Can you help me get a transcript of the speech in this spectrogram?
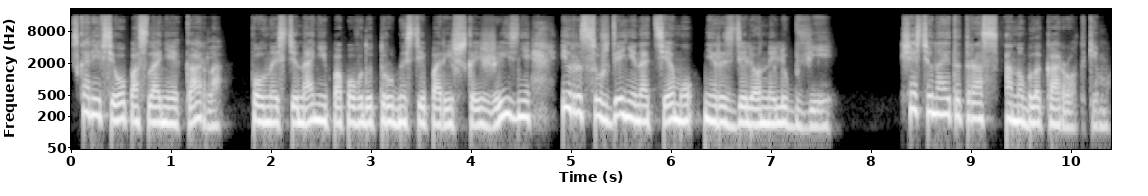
Скорее всего, послание Карла, полное стенаний по поводу трудностей парижской жизни и рассуждений на тему неразделенной любви. К счастью, на этот раз оно было коротким.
